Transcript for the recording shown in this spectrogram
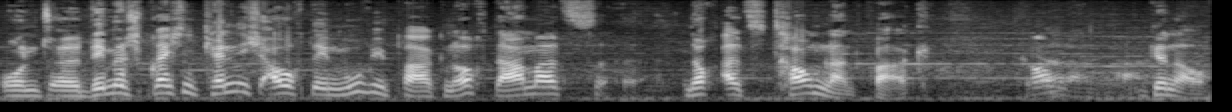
Und äh, dementsprechend kenne ich auch den Moviepark noch, damals noch als Traumlandpark. Traumland. Genau.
